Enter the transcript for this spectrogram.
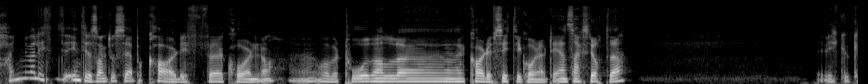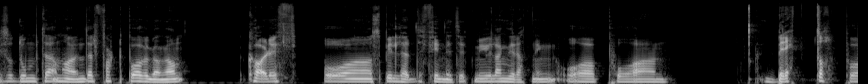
kan være litt interessant å se på Cardiff-cornera. Over 2,5 eh, Cardiff City-corner til 1,68. Det virker jo ikke så dumt, det. de har jo en del fart på overgangene. Cardiff og spiller definitivt mye lengderetning og på bredt da, på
